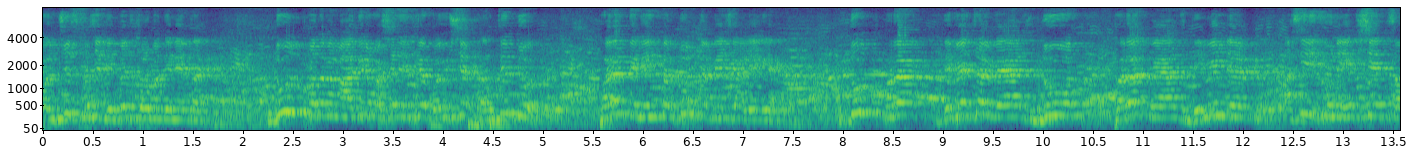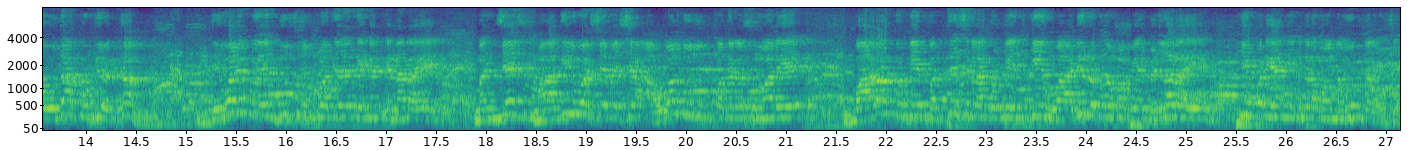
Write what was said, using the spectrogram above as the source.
पंचवीस पंचवीस लिटर स्वरूपात देण्यात आहे. दूध उत्पादन मागील वर्षात इतके भविष्यात अंतिम दूध फरक देणे तरतूद करण्याची आलेली आहे. दूध फरक डिबेचर व्याज दूध फरक व्याज डिव्हिडंड अशी एकूण एकशे चौदा कोटी रक्कम दिवाळीमुळे दूध उत्पादन देण्यात येणार आहे. म्हणजेच मागील वर्षापेक्षा अव्वल दूध उत्पादक सुमारे बारा कोटी बत्तीस लाख रुपये इतकी वाढीव रक्कम आपल्याला मिळणार आहे. ही पण या निमित्तानं मला नमूद करायचे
